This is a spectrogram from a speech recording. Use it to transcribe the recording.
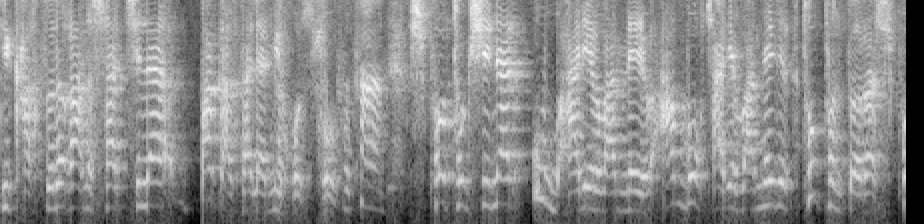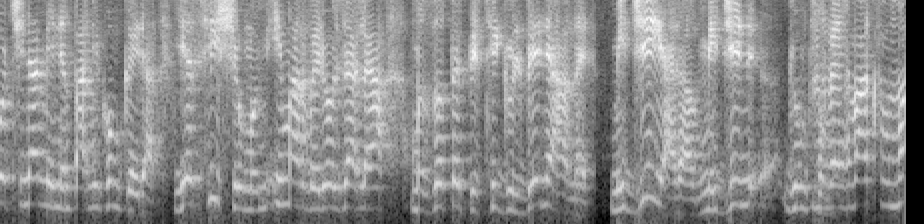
դի քաղցրողանը շատ պակասալ է մի խոսքով հա։ շփոթոքշիներ ու հարևանները ամբողջ հարևանները թոփնտորա շփոչինա մին ընտանիքում կերա ես հիշում եմ իմ արվերոզալա մզոտը պիթի գուլբենյանը միջի արալ միջին գումցում հվակումը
